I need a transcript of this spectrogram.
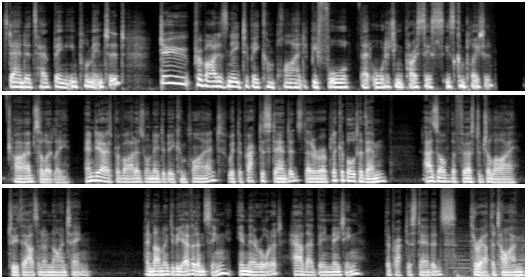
standards have been implemented. Do providers need to be compliant before that auditing process is completed? Oh, absolutely. NDIS providers will need to be compliant with the practice standards that are applicable to them as of the 1st of July 2019. And they'll need to be evidencing in their audit how they've been meeting the practice standards throughout the time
